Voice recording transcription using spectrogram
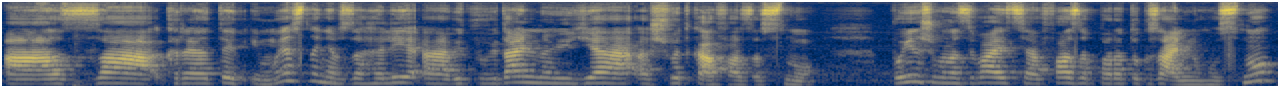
А за креатив і мислення взагалі відповідальною є швидка фаза сну. По-іншому називається фаза парадоксального сну.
